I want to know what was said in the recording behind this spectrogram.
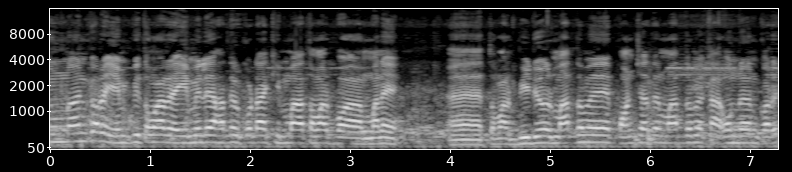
উন্নয়ন করে? এমপি তোমার এমএলএ হাতের কোটা কিংবা তোমার মানে তোমার ভিডিওর মাধ্যমে পঞ্চায়েতের মাধ্যমে কা- উন্নয়ন করে।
